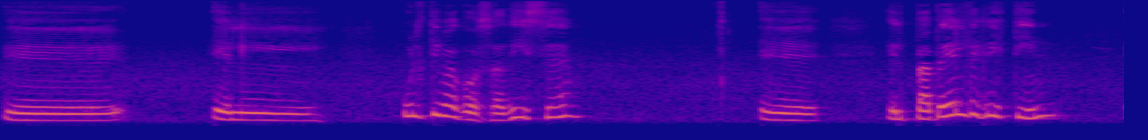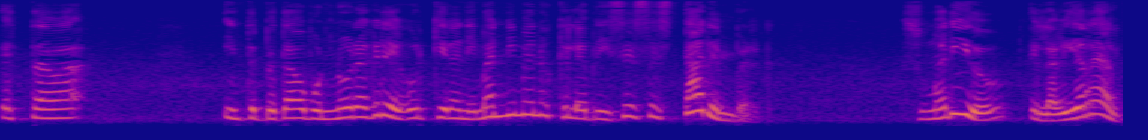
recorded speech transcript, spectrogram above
Eh, el, última cosa, dice, eh, el papel de Christine estaba interpretado por Nora Gregor, que era ni más ni menos que la princesa Starenberg. Su marido, en la vida real,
